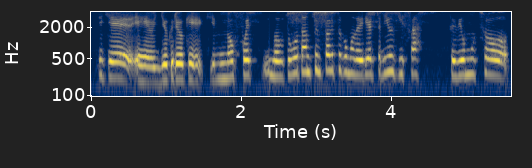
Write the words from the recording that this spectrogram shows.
Así que eh, yo creo que, no fue, no tuvo tanto impacto como debería haber tenido, quizás se dio mucho,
